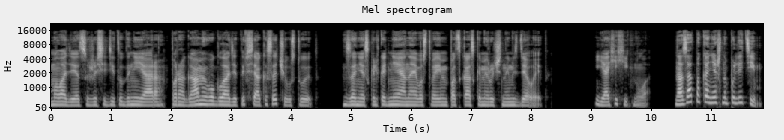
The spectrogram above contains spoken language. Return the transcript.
молодец, уже сидит у Данияра, по рогам его гладит и всяко сочувствует. За несколько дней она его с твоими подсказками ручным сделает. Я хихикнула. Назад мы, конечно, полетим,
